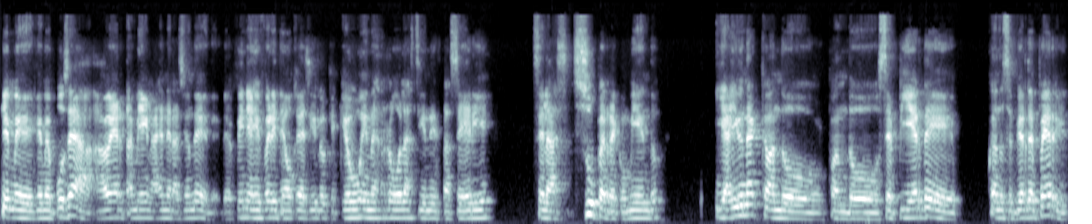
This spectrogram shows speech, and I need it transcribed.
que, me, que me puse a, a, ver también la generación de, de, de y Ferry, tengo que decirlo, que qué buenas rolas tiene esta serie, se las súper recomiendo. Y hay una cuando, cuando se pierde, cuando se pierde Perry,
